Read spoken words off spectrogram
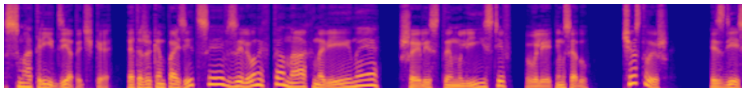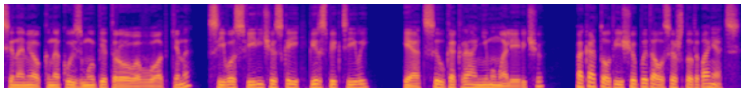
«Смотри, деточка, это же композиция в зеленых тонах, навеянная шелестом листьев в летнем саду. Чувствуешь? Здесь и намек на Кузьму Петрова-Водкина с его сферической перспективой и отсылка к раннему Малевичу, пока тот еще пытался что-то понять.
